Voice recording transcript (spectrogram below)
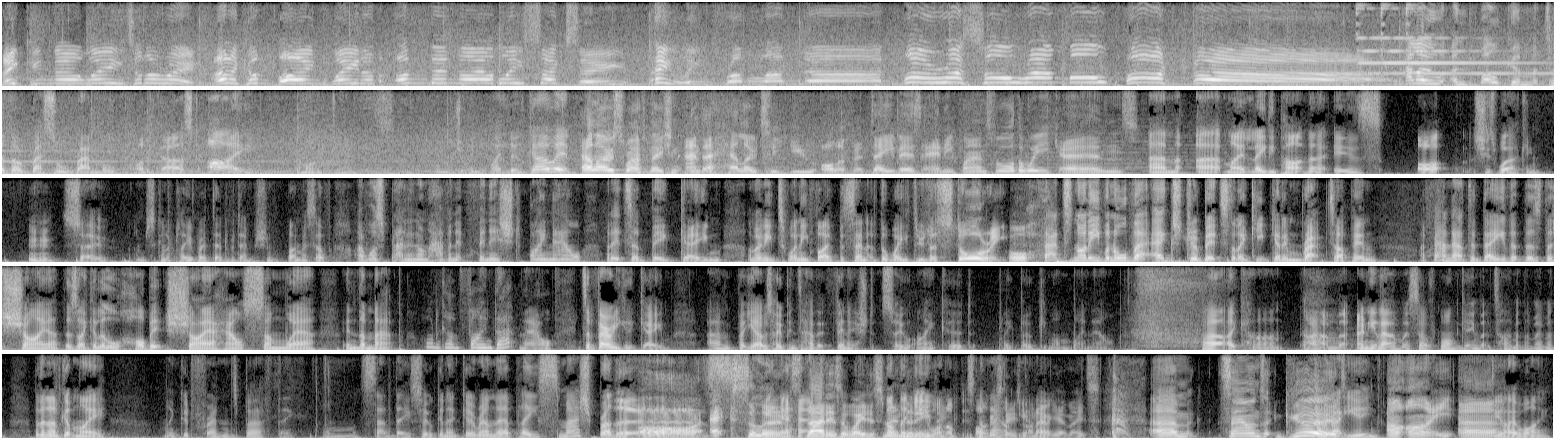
Making their way to the ring at a combined weight of undeniably sexy, hailing from London, the Wrestle Ramble Podcast! Hello and welcome to the Wrestle Ramble podcast. I am Ollie Davis and joined by Luke Owen. Hello, Swaff Nation, and a hello to you, Oliver Davis. Any plans for the weekend? Um, uh, my lady partner is, uh, she's working, Mm-hmm. so I'm just going to play Red Dead Redemption by myself. I was planning on having it finished by now, but it's a big game. I'm only 25% of the way through the story. Oh. That's not even all the extra bits that I keep getting wrapped up in. I found out today that there's the Shire. There's like a little Hobbit Shire house somewhere in the map. I want to go and find that now. It's a very good game. Um, but yeah, I was hoping to have it finished so I could play Pokemon by now but I can't. I, I'm only allowing myself one game at a time at the moment. But then I've got my my good friend's birthday on Saturday, so we're gonna go around there play Smash Brothers. Oh, excellent. Yeah. That is a way to spend the an new evening. one, it's not Obviously, out it's yet. not out yet, mates. um, sounds good. What about you? Uh, I uh, DIY,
